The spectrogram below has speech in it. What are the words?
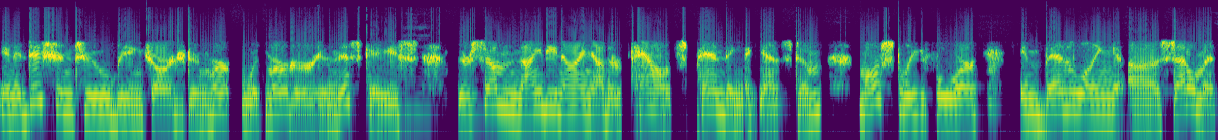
In addition to being charged in mur- with murder, in this case, there's some 99 other counts pending against him, mostly for embezzling uh, settlement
